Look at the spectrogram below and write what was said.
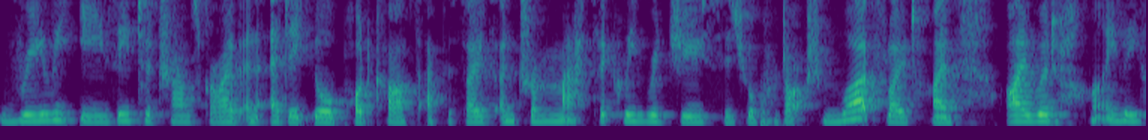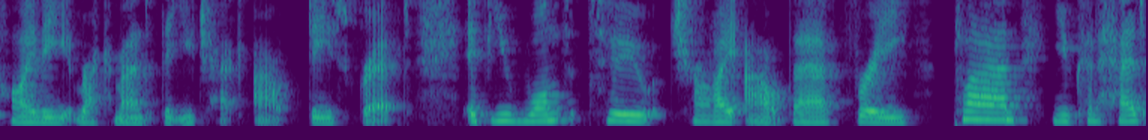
really easy to transcribe and edit your podcast episodes and dramatically reduces your production workflow time, I would highly, highly recommend that you check out Descript. If you want to try out their free plan, you can head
